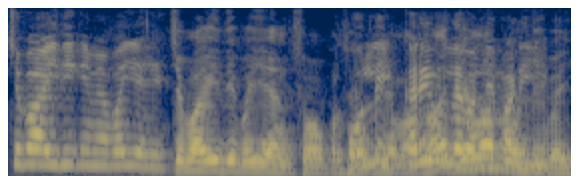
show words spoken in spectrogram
ਚਵਾਈ ਦੀ ਕਿਵੇਂ ਬਾਈ ਇਹ? ਚਬਾਈ ਦੀ ਬਈ ਐਨ 100% ਖੋਲੀ ਜਮਾ। ਕਰੀ ਹਾਂ ਜਮਾ ਬੰਨੇ ਮਾੜੀ ਬਾਈ।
